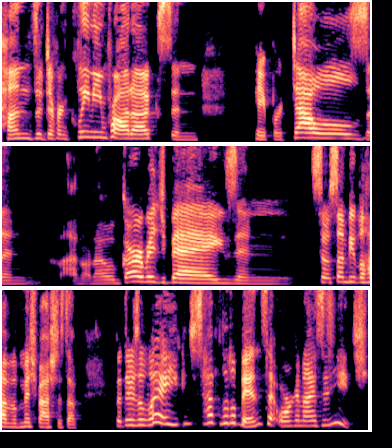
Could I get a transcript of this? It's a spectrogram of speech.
tons of different cleaning products and paper towels and I don't know, garbage bags. And so some people have a mishmash of stuff. But there's a way you can just have little bins that organizes each,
